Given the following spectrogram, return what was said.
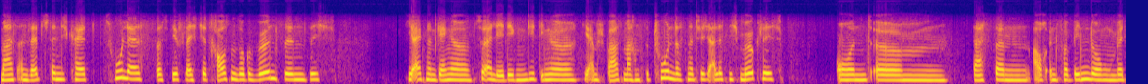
Maß an Selbstständigkeit zulässt, was wir vielleicht hier draußen so gewöhnt sind, sich die eigenen Gänge zu erledigen, die Dinge, die einem Spaß machen, zu tun. Das ist natürlich alles nicht möglich. Und ähm, das dann auch in Verbindung mit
